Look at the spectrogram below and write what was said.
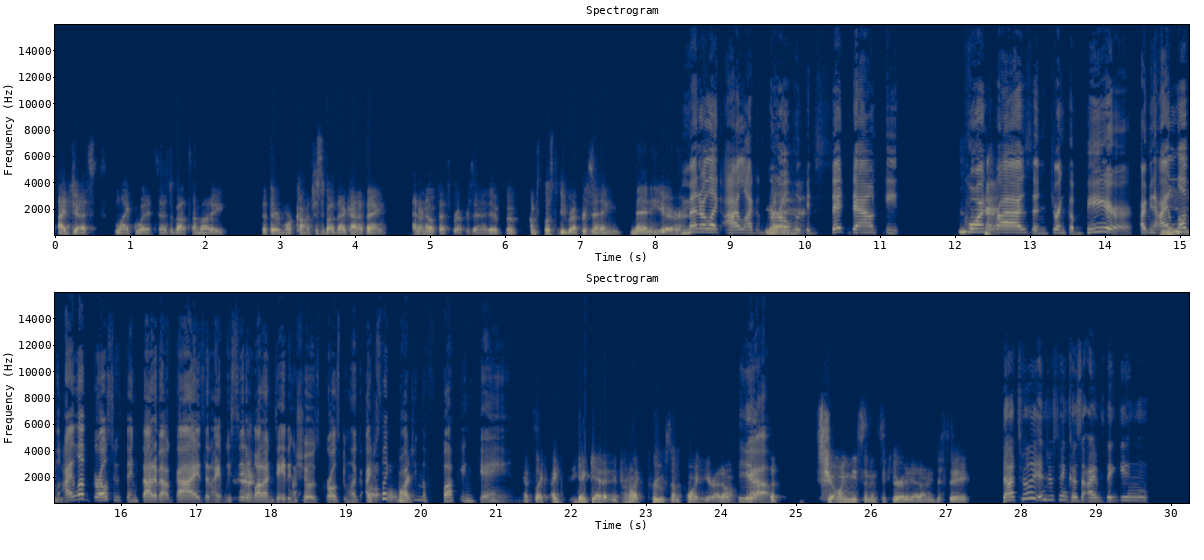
I just like what it says about somebody that they're more conscious about that kind of thing. I don't know if that's representative of I'm supposed to be representing men here. Men are like, I like a girl who can sit down, eat corn fries, and drink a beer. I mean, I love I love girls who think that about guys, and I we see it a lot on dating shows. Girls being like, I just like Oh my- watching the fucking game. It's like I, I get it. You're trying to like prove some point here. I don't Yeah. Showing me some insecurity I don't need to see. That's really interesting because I'm thinking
